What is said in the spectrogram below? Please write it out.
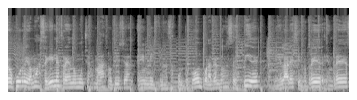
ocurre y vamos a seguirles trayendo muchas más noticias en bitfinanzas.com. Por acá entonces se despide Miguel Ares, siendo trader en redes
